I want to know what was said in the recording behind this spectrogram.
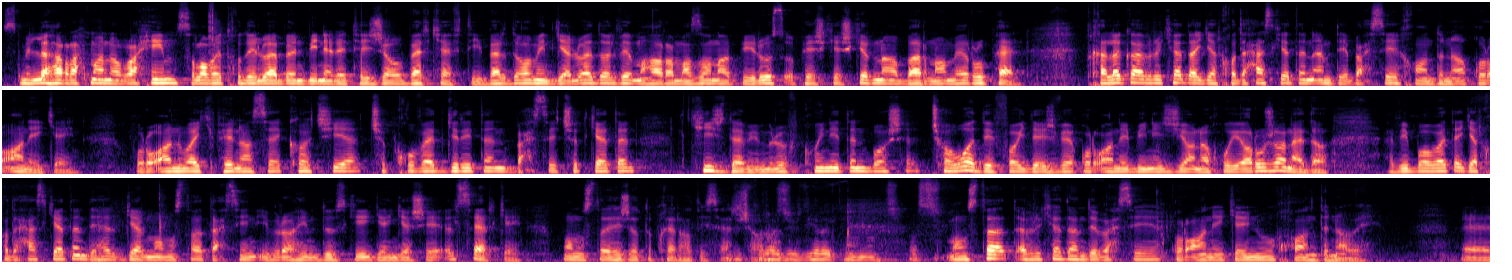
بسم الله الرحمن الرحیم صلوات خدای لو بن بینه تجا و برکفتی بردامید گلو دال و مها رمضان پیروز و پیشکش کرنا برنامه روپل خلق ابرکت اگر خود حس کردن ام دی بحث خواندنا قرآن گین قرآن وک پناسه کاچیه چپ خوت گریتن بحث چت کردن کیش دمی مروف خوینیدن باشه؟ چاوا دفاعی دش و قرآن بینی جیان خویا روژا ندا. اوی بابت اگر خود حس کردن ده هل گل مامستا تحسین ابراهیم دوسکی گنگشه السر کین. مامستا هجات بخیر هاتی سر شاو مامستا ابریکا دم ده بحث قرآن گین و خواندناوه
